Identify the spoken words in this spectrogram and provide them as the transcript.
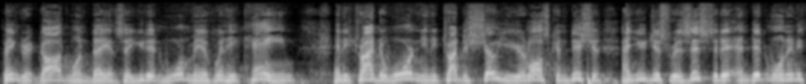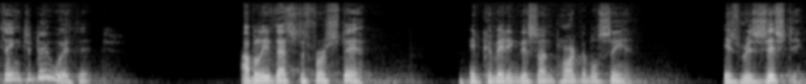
finger at God one day and say, You didn't warn me of when He came and He tried to warn you and He tried to show you your lost condition and you just resisted it and didn't want anything to do with it. I believe that's the first step in committing this unpardonable sin is resisting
